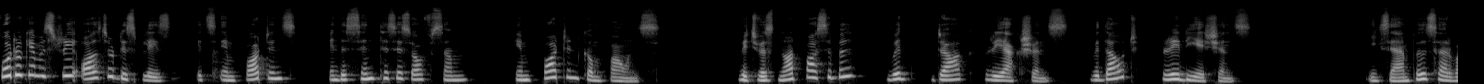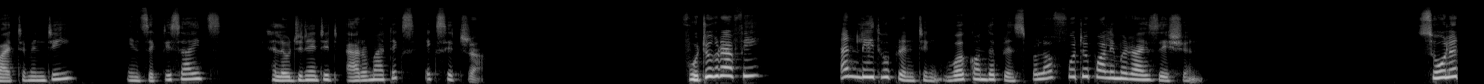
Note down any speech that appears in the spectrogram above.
Photochemistry also displays its importance in the synthesis of some important compounds, which was not possible with dark reactions without radiations. Examples are vitamin D, insecticides, halogenated aromatics, etc. Photography and lithoprinting work on the principle of photopolymerization. Solar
